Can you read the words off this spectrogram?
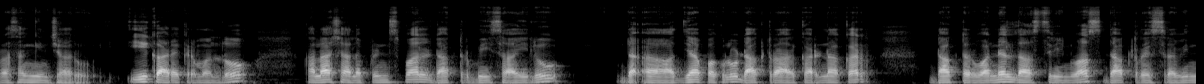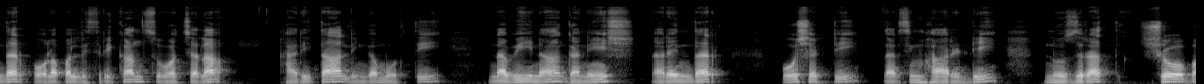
ప్రసంగించారు. ఈ కార్యక్రమంలో కళాశాల ప్రిన్సిపాల్ డాక్టర్ బి సాయిలు అధ్యాపకులు doctor R Karunakar doctor Vannel Das Srinivas doctor S Ravinder Polapalli Srikanth Suvachala Haritha Lingamurthy Naveena Ganesh Narender Poshetti Narasimha Reddy Nusrat Shobha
